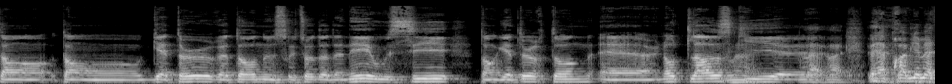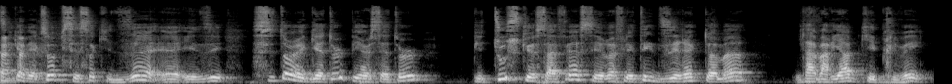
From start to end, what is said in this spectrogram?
ton ton getter retourne une structure de données ou si ton getter retourne euh, une autre classe qui euh... ouais, la problématique avec ça puis c'est ça qu'il disait euh, il dit si tu as un getter puis un setter puis tout ce que ça fait c'est refléter directement la variable qui est privée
